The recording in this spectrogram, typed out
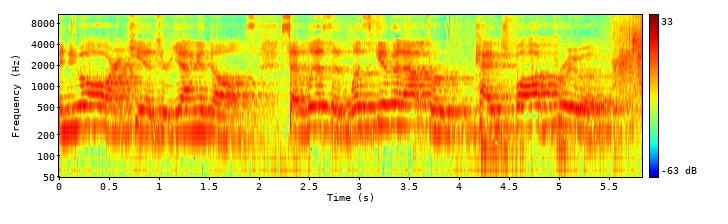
And you all aren't kids, you're young adults. So listen, let's give it up for Coach Bob Pruett.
